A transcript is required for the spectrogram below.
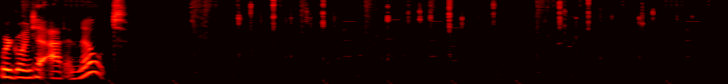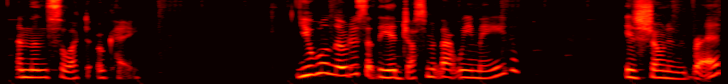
We're going to add a note. And then select OK. You will notice that the adjustment that we made is shown in red.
